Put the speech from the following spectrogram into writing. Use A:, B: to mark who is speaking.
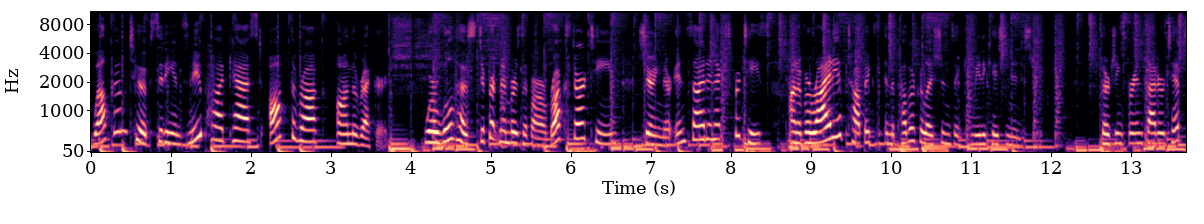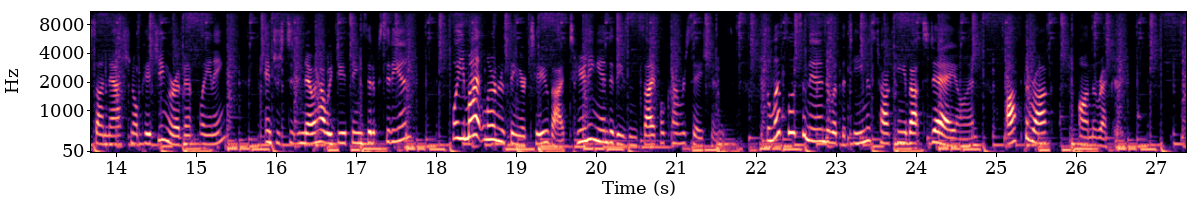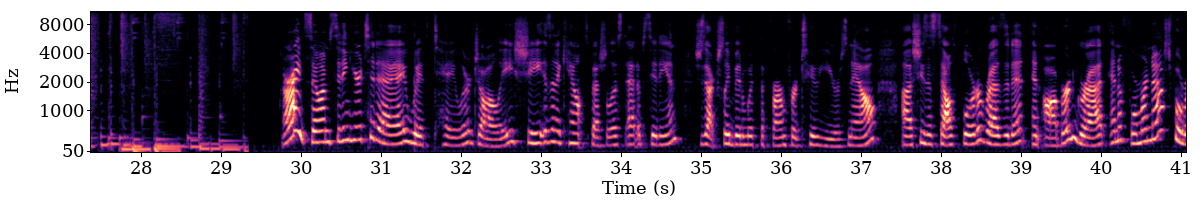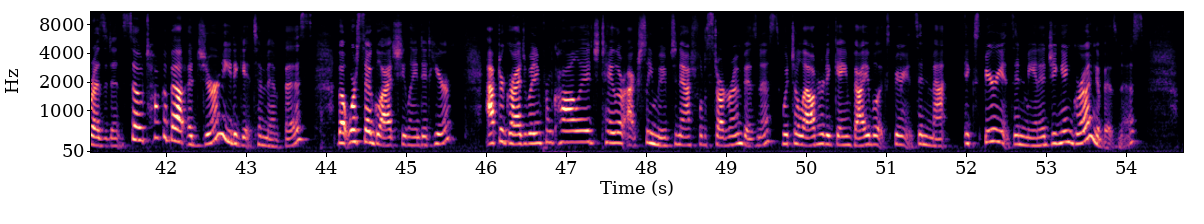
A: Welcome to Obsidian's new podcast, Off the Rock, On the Record, where we'll host different members of our Rockstar team sharing their insight and expertise on a variety of topics in the public relations and communication industry. Searching for insider tips on national pitching or event planning? Interested to know how we do things at Obsidian? Well, you might learn a thing or two by tuning into these insightful conversations. So let's listen in to what the team is talking about today on Off the Rock, On the Record. All right, so I'm sitting here today with Taylor Jolly. She is an account specialist at Obsidian. She's actually been with the firm for two years now. Uh, she's a South Florida resident, an Auburn grad, and a former Nashville resident. So, talk about a journey to get to Memphis. But we're so glad she landed here. After graduating from college, Taylor actually moved to Nashville to start her own business, which allowed her to gain valuable experience in ma- experience in managing and growing a business.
